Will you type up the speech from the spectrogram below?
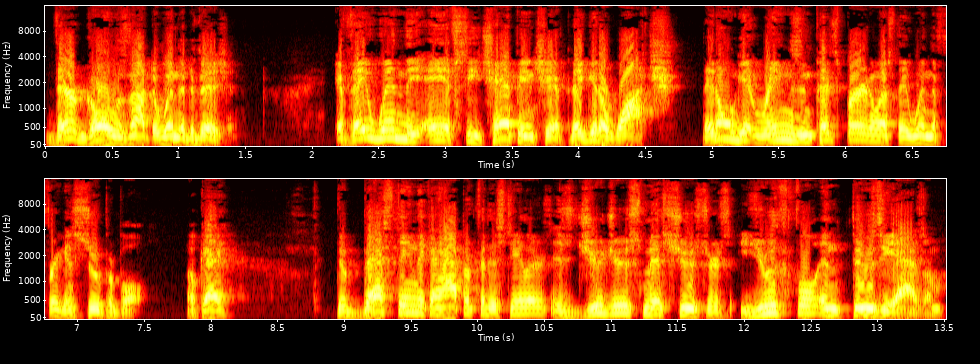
Their goal is not to win the division. If they win the AFC Championship, they get a watch. They don't get rings in Pittsburgh unless they win the friggin' Super Bowl. Okay. The best thing that can happen for the Steelers is Juju Smith Schuster's youthful enthusiasm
